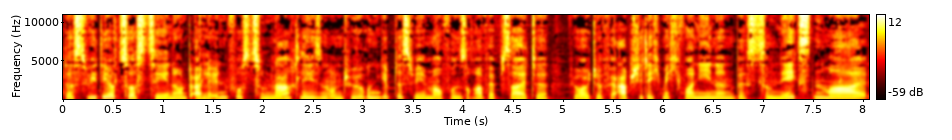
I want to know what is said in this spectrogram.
Das Video zur Szene und alle Infos zum Nachlesen und Hören gibt es wie immer auf unserer Webseite. Für heute verabschiede ich mich von Ihnen. Bis zum nächsten Mal.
